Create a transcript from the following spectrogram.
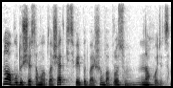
ну а будущее самой площадки теперь под большим вопросом находится.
